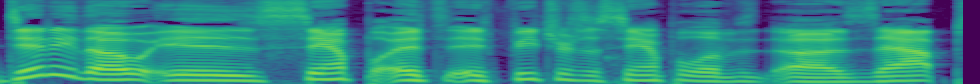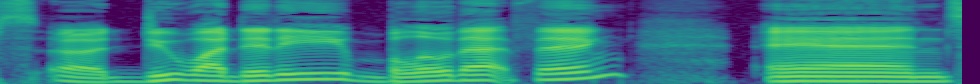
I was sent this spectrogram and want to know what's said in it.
Ditty though is sample. It, it features a sample of uh, Zapp's uh, "Do Wah Diddy," "Blow That Thing," and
